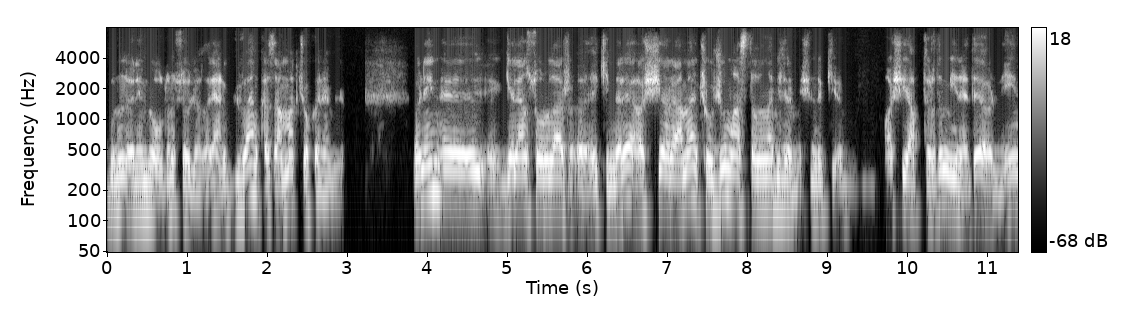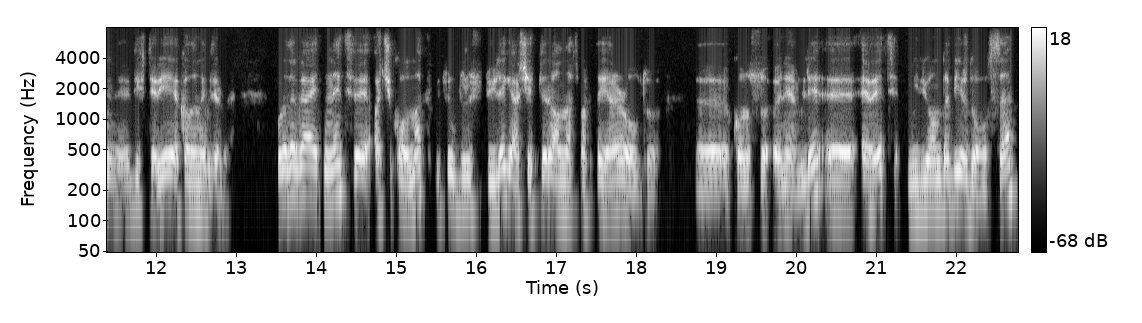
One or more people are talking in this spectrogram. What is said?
Bunun önemli olduğunu söylüyorlar. Yani güven kazanmak çok önemli. Örneğin gelen sorular hekimlere aşıya rağmen çocuğum hastalanabilir mi? Şimdi aşı yaptırdım yine de örneğin difteriye yakalanabilir mi? Burada gayet net ve açık olmak, bütün dürüstlüğüyle gerçekleri anlatmakta yarar olduğu e, konusu önemli. E, evet, milyonda bir de olsa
